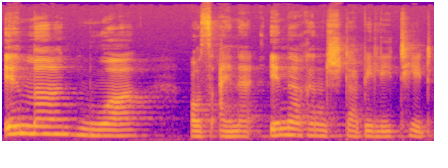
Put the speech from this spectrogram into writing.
immer nur aus einer inneren Stabilität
